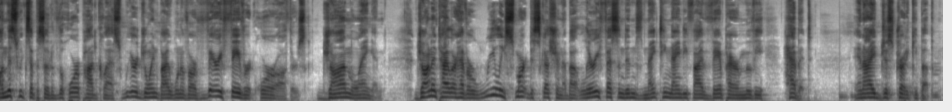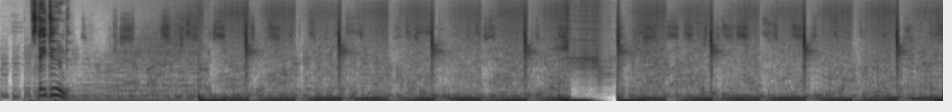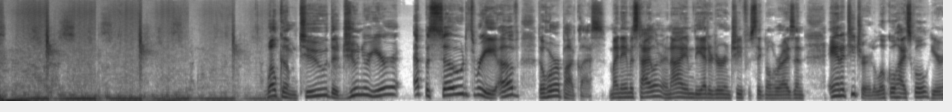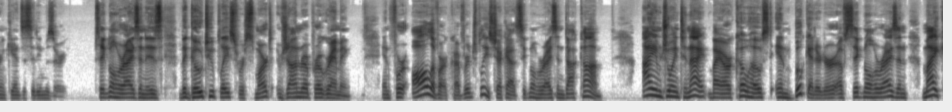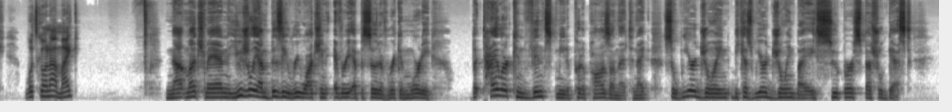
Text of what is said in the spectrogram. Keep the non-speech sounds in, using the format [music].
On this week's episode of the Horror Podcast, we are joined by one of our very favorite horror authors, John Langan. John and Tyler have a really smart discussion about Larry Fessenden's 1995 vampire movie, Habit. And I just try to keep up. Stay tuned! Welcome to the junior year episode three of the Horror Podcast. My name is Tyler, and I am the editor in chief of Signal Horizon and a teacher at a local high school here in Kansas City, Missouri. Signal Horizon is the go to place for smart genre programming. And for all of our coverage, please check out signalhorizon.com. I am joined tonight by our co host and book editor of Signal Horizon, Mike. What's going on, Mike? Not much, man. Usually I'm busy rewatching every episode of Rick and Morty, but Tyler convinced me to put a pause on that tonight. So we are joined because we are joined by a super special guest.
